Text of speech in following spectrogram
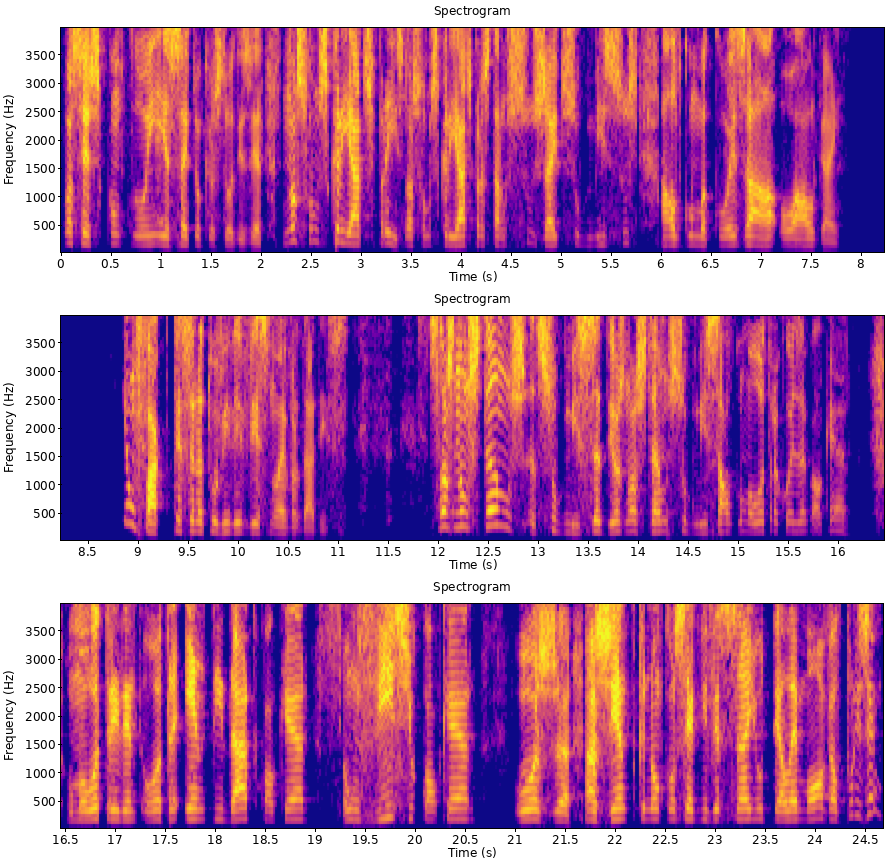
vocês concluem e aceitam o que eu estou a dizer. Nós fomos criados para isso. Nós fomos criados para estarmos sujeitos, submissos a alguma coisa ou a alguém. É um facto, pensa na tua vida e vê se não é verdade isso. Se nós não estamos submissos a Deus, nós estamos submissos a alguma outra coisa qualquer. Uma outra, outra entidade qualquer, a um vício qualquer. Hoje há gente que não consegue viver sem o telemóvel, por exemplo.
